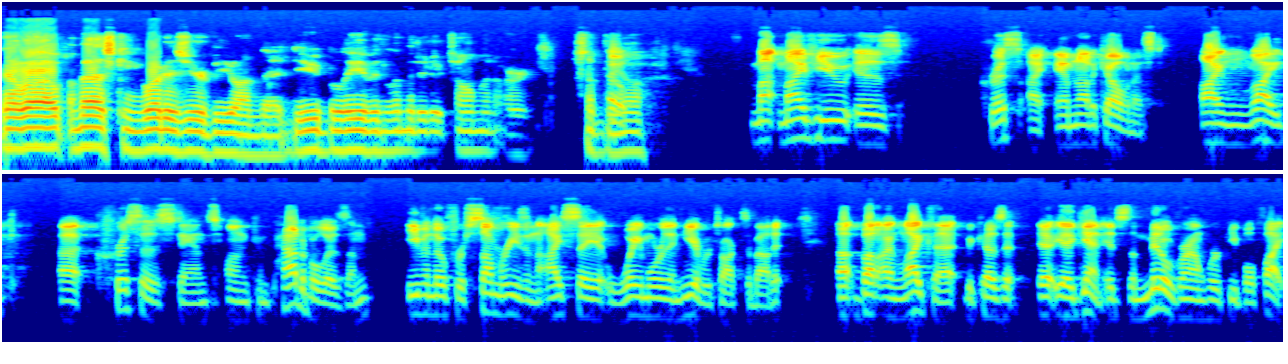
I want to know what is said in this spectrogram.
Yeah, well, I'm asking, what is your view on that? Do you believe in limited atonement or something Oh, else? my, my view is, Chris, I am not a Calvinist. I like uh, Chris's stance on compatibilism, even though for some reason I say it way more than he ever talks about it. Uh, but I like that because, it, again, it's the middle ground where people fight.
